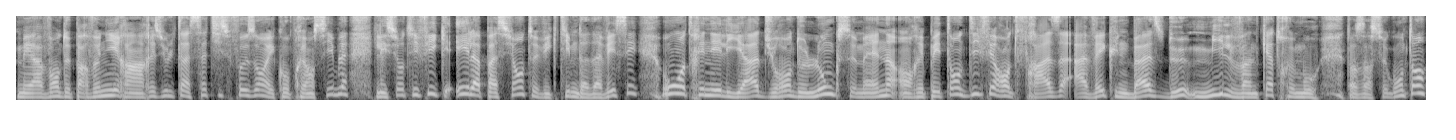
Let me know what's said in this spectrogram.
Mais avant de parvenir à un résultat satisfaisant et compréhensible, les scientifiques et la patiente victime d'un AVC ont entraîné l'IA durant de longues semaines en répétant différentes phrases avec une base de 1024 mots. Dans un second temps,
